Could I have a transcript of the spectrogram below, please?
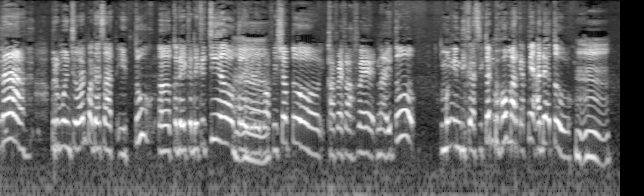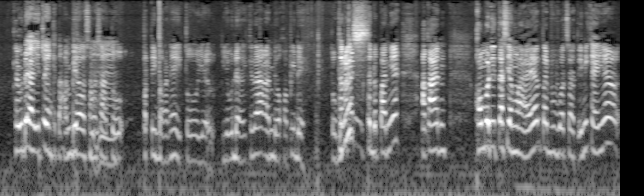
Nah, bermunculan pada saat itu eh, kedai-kedai kecil, kedai-kedai coffee shop tuh, kafe-kafe. Nah, itu mengindikasikan bahwa marketnya ada tuh. Mm-mm. Ya udah itu yang kita ambil salah Mm-mm. satu pertimbangannya itu ya ya udah kita ambil kopi deh. Tuh, Terus? mungkin ke depannya akan komoditas yang lain tapi buat saat ini kayaknya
